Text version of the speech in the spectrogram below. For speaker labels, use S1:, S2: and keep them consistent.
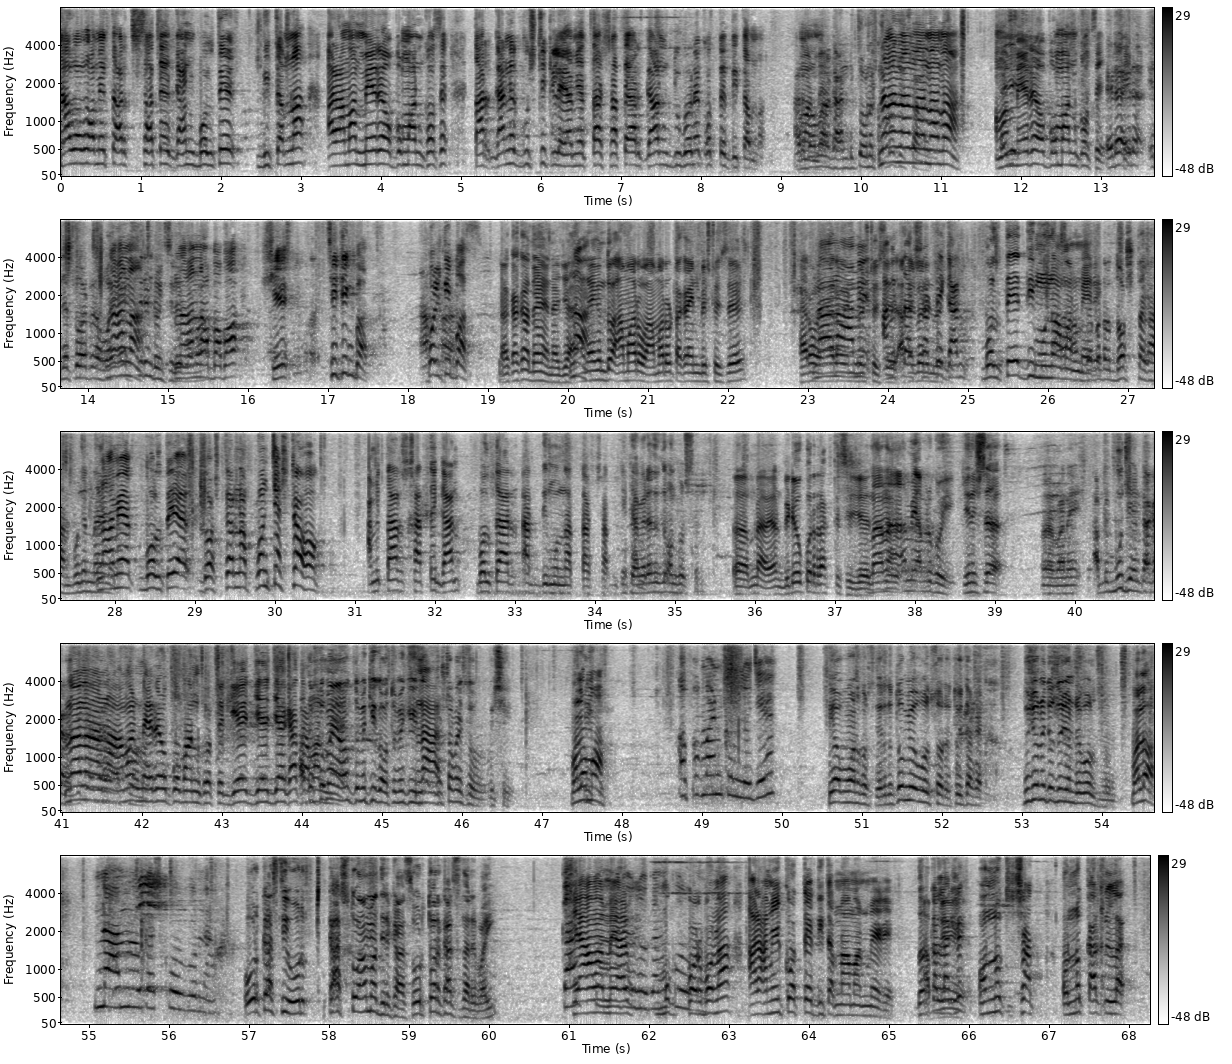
S1: না বাবা আমি তার সাথে গান বলতে দিতাম না আর আমার মেয়েরে অপমান করছে। তার গানের গোষ্ঠী কিলে আমি তার সাথে আর গান জীবনে করতে দিতাম না। না না না না না। আমার মেয়েরে অপমান করছে।
S2: এটা এটা এটা তো একটা
S1: না না। না না বাবা সে সিটিং বাস পোল্ট্রি বাস
S3: না কাকা দেখেন
S1: না।
S3: কিন্তু আমারও আমারও টাকা ইনভেস্ট হয়েছে।
S1: না না আমি তার সাথে গান বলতে দিমু না আমার মেয়েরে
S2: দশটা গান বুঝেন না
S1: না আমি আর বলতে দশটা না পঞ্চাশটা হোক। আমি তার সাথে গান বলতে আর আর দিমু না তার সাথে।
S2: ক্যামেরা যদি অন করছেন।
S3: না ভিডিও করে রাখতেছি যে
S2: না না আমি কই? জিনিসটা মানে আপনি বুঝেন কাকা
S1: না না না আমার মেয়েরে অপমান করছে। যে যে জায়গা
S2: আচ্ছা,
S1: আমার
S2: তুমি কি কও? তুমি কি
S1: না।
S2: কষ্ট পাইছো বেশি?
S1: বলো মা।
S4: অপমান করল যে
S2: কি অপমান করছে? এটা তো তুমিও বলছো রে তুই তাকে দুজনেই তো দুজনরে বলছো।
S1: বলো।
S4: না আমি ওর কাজ করব না।
S2: ওর কাজ কি? ওর কাজ তো আমাদের কাজ। ওর তো আর কাজ না রে ভাই
S1: সে আমার মেয়ে আর
S4: তোমাদের হোক, আমি
S1: মুখ
S4: করব।
S1: না আর আমি করতে দিতাম না আমার মেয়েরে। দরকার লাগলে অন্য সাথে অন্য কাজ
